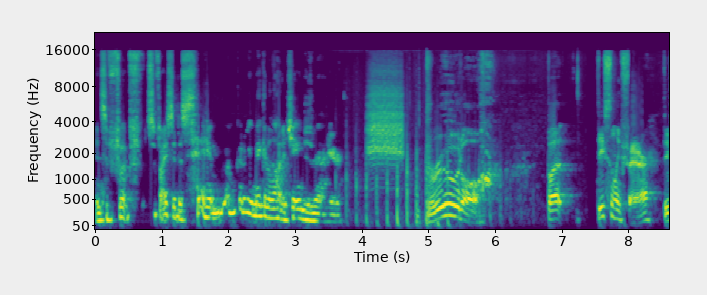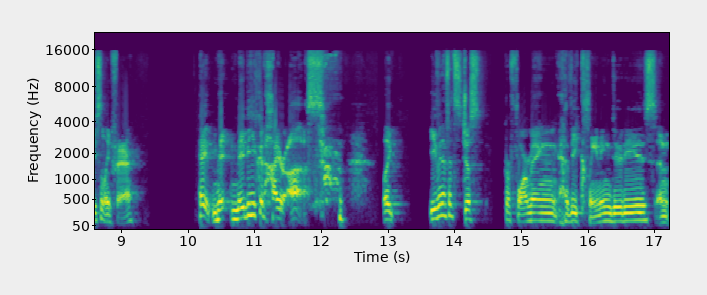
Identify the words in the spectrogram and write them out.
and suffice it to say, I'm, I'm going to be making a lot of changes around here. Brutal, but decently fair. Decently fair. Hey, may- maybe you could hire us. like, even if it's just performing heavy cleaning duties and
